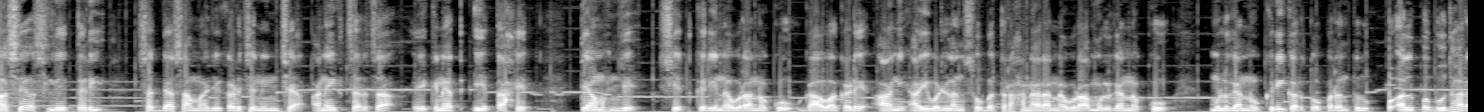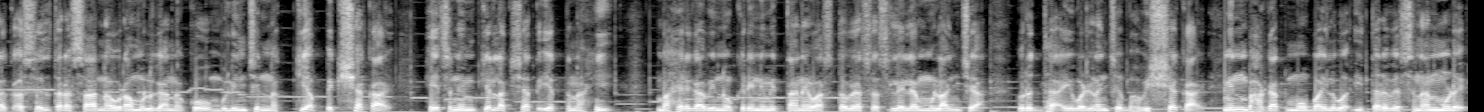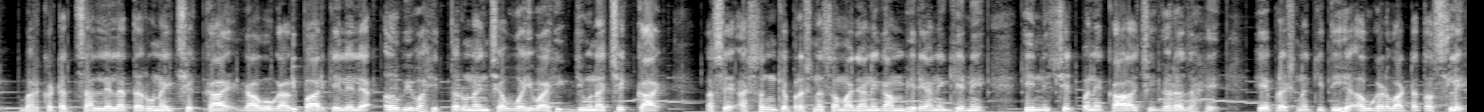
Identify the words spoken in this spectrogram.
असे असले तरी सध्या सामाजिक अडचणींच्या अनेक चर्चा ऐकण्यात येत आहेत. त्या म्हणजे शेतकरी नवरा नको गावाकडे आणि आईवडिलांसोबत राहणारा नवरा मुलगा नको मुलगा नोकरी करतो परंतु अल्पभूधारक असेल तर असा नवरा मुलगा नको मुलींची नक्की अपेक्षा काय हेच नेमके लक्षात येत नाही. बाहेरगावी नोकरीनिमित्ताने वास्तव्यास असलेल्या मुलांच्या वृद्ध आईवडिलांचे भविष्य काय? ग्रामीण भागात मोबाईल व इतर व्यसनांमुळे भरकटत चाललेल्या तरुणाईचे काय? गावोगावी पार केलेल्या अविवाहित तरुणांच्या वैवाहिक जीवनाचे काय? असे असंख्य प्रश्न समाजाने गांभीर्याने घेणे ही निश्चितपणे काळाची गरज आहे. हे प्रश्न कितीही अवघड वाटत असले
